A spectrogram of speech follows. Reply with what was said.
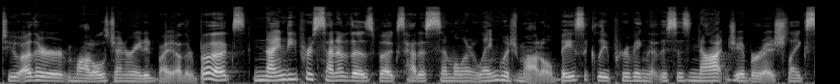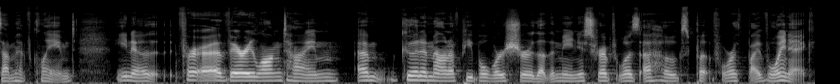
to other models generated by other books, 90% of those books had a similar language model, basically proving that this is not gibberish like some have claimed. You know, for a very long time, a good amount of people were sure that the manuscript was a hoax put forth by Voynich,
